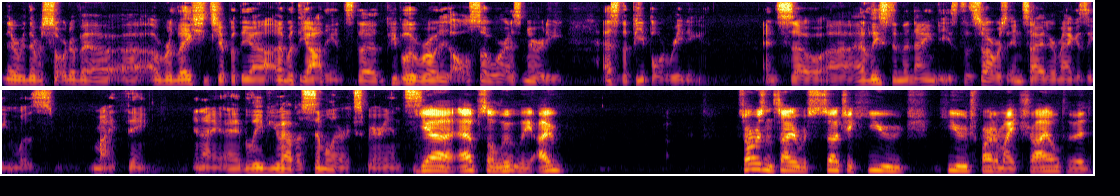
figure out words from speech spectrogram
there, there was sort of a, a, relationship with the, uh, with the audience. The people who wrote it also were as nerdy as the people reading it. And so, uh, at least in the 90s, the Star Wars Insider magazine was my thing. And I, I believe you have a similar experience. Yeah, absolutely. I Star Wars Insider was such a huge, huge part of my childhood.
